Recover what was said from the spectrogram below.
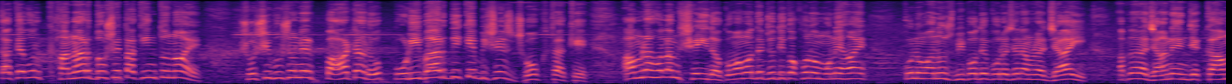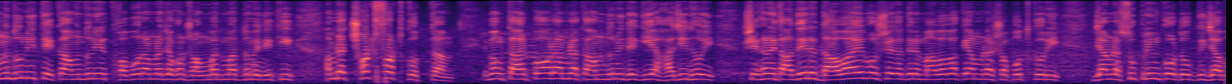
তা কেবল খানার দোষে তা কিন্তু নয় শশীভূষণের পাটারও পরিবার দিকে বিশেষ ঝোঁক থাকে। আমরা হলাম সেই রকম। আমাদের যদি কখনো মনে হয় কোনো মানুষ বিপদে পড়েছেন, আমরা যাই। আপনারা জানেন যে কামদুনিতে কামদুনির খবর আমরা যখন সংবাদ মাধ্যমে দেখি, আমরা ছটফট করতাম এবং তারপর আমরা কামদুনিতে গিয়ে হাজির হই। সেখানে তাদের দাওয়ায় বসে তাদের মা বাবাকে আমরা শপথ করি যে আমরা সুপ্রিম কোর্ট অবধি যাব,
